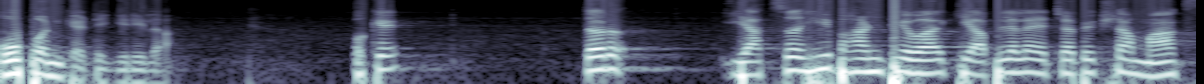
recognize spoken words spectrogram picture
ओपन कॅटेगरीला ओके तर याचंही भान ठेवा की आपल्याला याच्यापेक्षा मार्क्स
